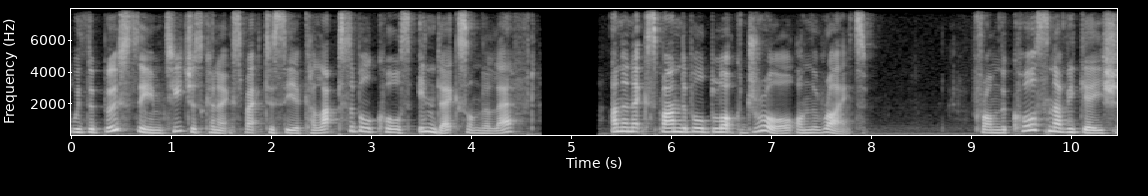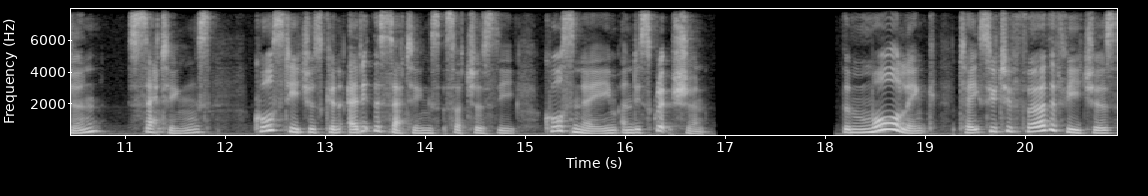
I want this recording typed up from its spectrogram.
With the Boost theme teachers can expect to see a collapsible course index on the left and an expandable block drawer on the right. From the course navigation, settings, course teachers can edit the settings such as the course name and description. The More link takes you to further features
